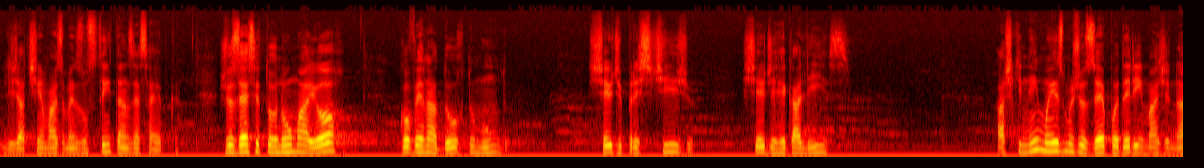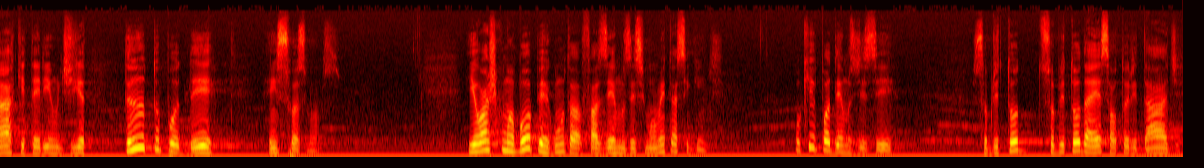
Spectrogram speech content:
Ele já tinha mais ou menos uns 30 anos nessa época. José se tornou o maior governador do mundo, cheio de prestígio, cheio de regalias. Acho que nem mesmo José poderia imaginar que teria um dia tanto poder em suas mãos. E eu acho que uma boa pergunta a fazermos nesse momento é a seguinte: o que podemos dizer sobre, sobre toda essa autoridade,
